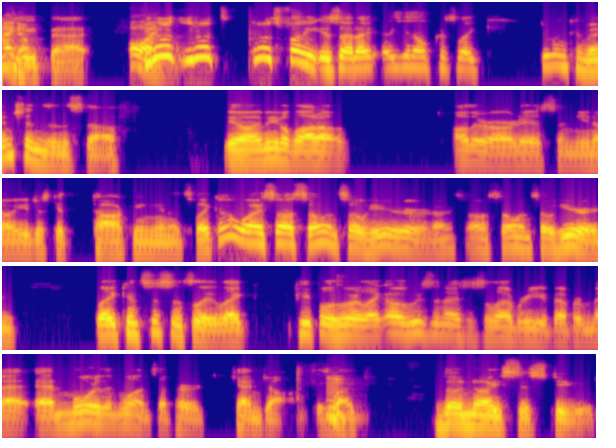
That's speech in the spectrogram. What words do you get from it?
I, I know. hate that. oh you know, know. you know, what's, you know what's funny is that I, I- you know, because like doing conventions and stuff, you know, I meet a lot of other artists, and you know, you just get talking, and it's like, oh, I saw so and so here, and I saw so and so here, and like consistently, like people who are like, oh, who's the nicest celebrity you've ever met, and more than once I've heard Ken Jeong is Hmm. like the nicest dude,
